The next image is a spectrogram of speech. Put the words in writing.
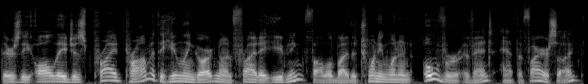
There's the all ages Pride Prom at the Healing Garden on Friday evening, followed by the 21 and over event at the Fireside.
